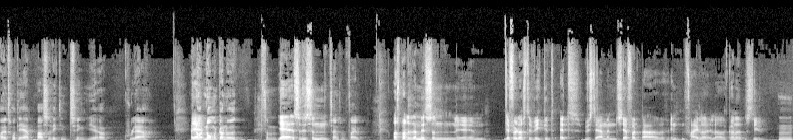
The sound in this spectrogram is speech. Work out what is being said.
Og jeg tror, det er bare så vigtig en ting i at kunne lære. At Ja. når, når man gør noget, som Ja, altså det er sådan, tegner som fejl. også bare det der med sådan, øh, jeg føler også, det er vigtigt, at hvis det er, at man ser folk, der enten fejler eller gør noget i den stil, Mm.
